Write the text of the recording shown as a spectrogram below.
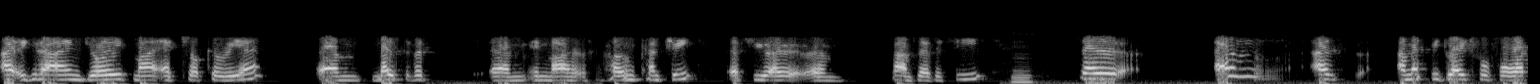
I, you know, I enjoyed my actual career, um, most of it um, in my home country, a few uh, um, times overseas. So um, I, I must be grateful for what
